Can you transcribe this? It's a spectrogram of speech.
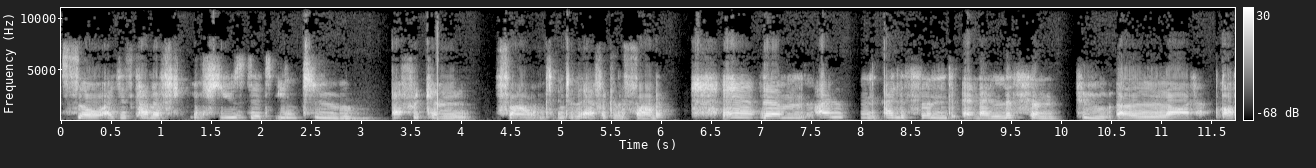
So I just kind of infused it into African sound, into the African sound and um, I, I listened and I listened to a lot of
